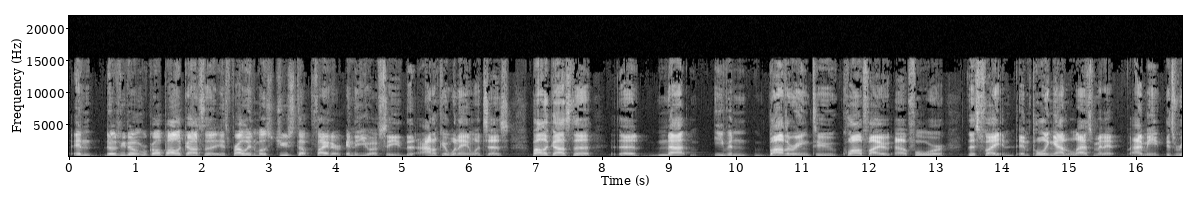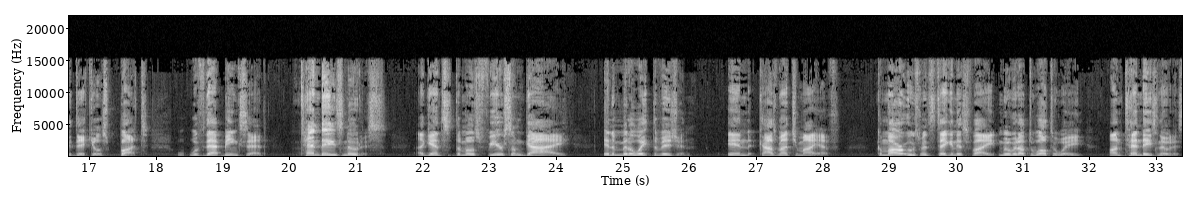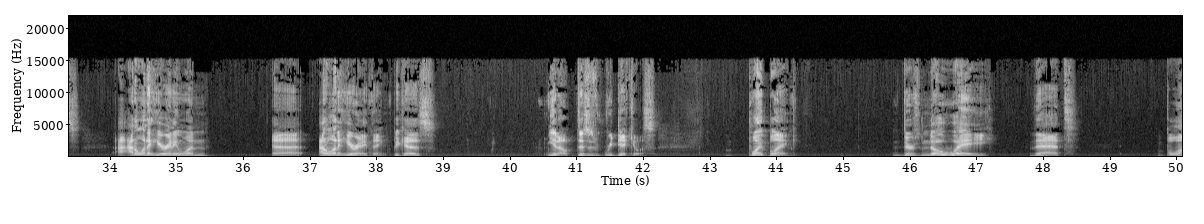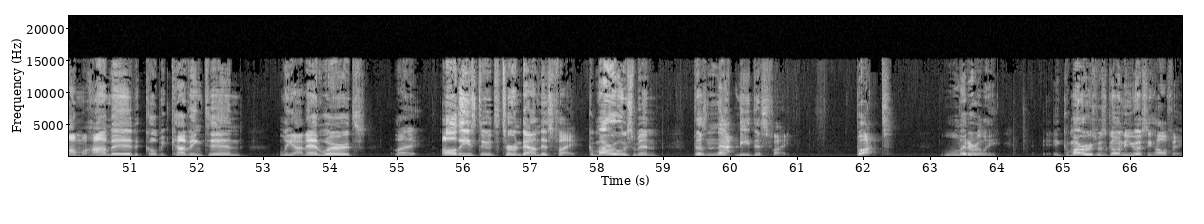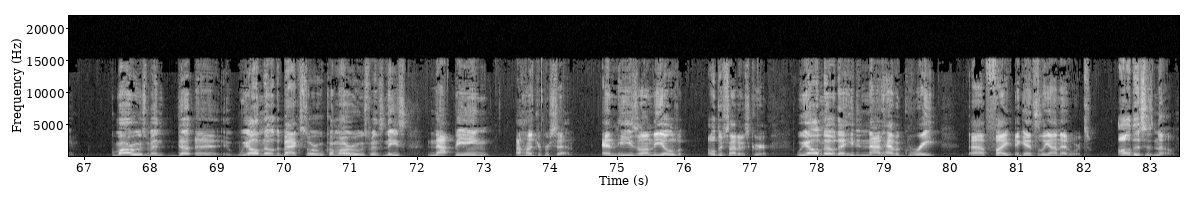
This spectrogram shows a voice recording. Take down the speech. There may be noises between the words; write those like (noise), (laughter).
and those who don't recall, Paulo Costa is probably the most juiced up fighter in the UFC. I don't care what anyone says. Paulo Costa uh, not even bothering to qualify uh, for this fight and, and pulling out at the last minute, I mean, it's ridiculous. But with that being said, 10 days notice against the most fearsome guy in the middleweight division in Khamzat Chimaev. Kamaru Usman's taking this fight, moving up to welterweight on 10 days notice. I, I don't want to hear anyone uh, I don't want to hear anything because you know, this is ridiculous point blank, there's no way that Belal Muhammad, Colby Covington, Leon Edwards, like all these dudes turned down this fight. Kamaru Usman does not need this fight. But literally, Kamaru Usman's going to UFC Hall of Fame. Kamaru Usman, uh, we all know the backstory with Kamaru Usman's niece not being hundred percent, and he's on the old older side of his career. We all know that he did not have a great uh, fight against Leon Edwards. All this is known.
